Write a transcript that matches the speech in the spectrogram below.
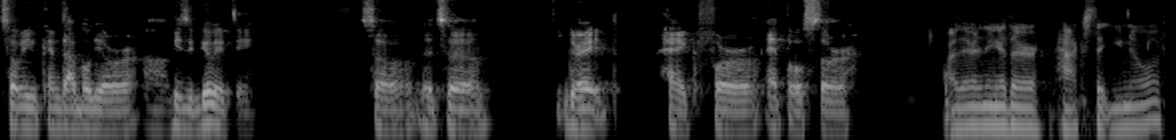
so you can double your uh, visibility. So that's a great hack for apple store. Are there any other hacks that you know of?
